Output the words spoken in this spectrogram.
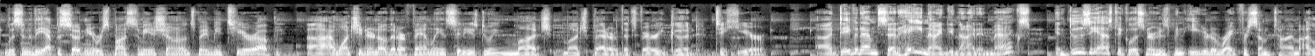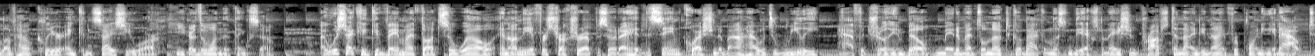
listen to the episode and your response to me in show notes made me tear up. Uh, I want you to know that our family and city is doing much, much better. That's very good to hear. Uh, David M said, Hey, 99 and Max. Enthusiastic listener who's been eager to write for some time. I love how clear and concise you are. You're the one that thinks so. I wish I could convey my thoughts so well. And on the infrastructure episode, I had the same question about how it's really half a trillion bill. Made a mental note to go back and listen to the explanation. Props to 99 for pointing it out.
